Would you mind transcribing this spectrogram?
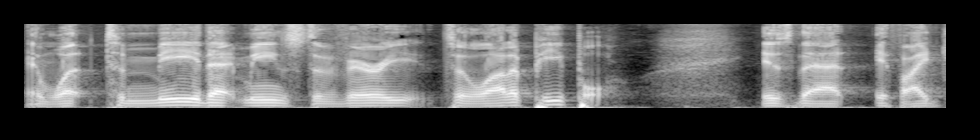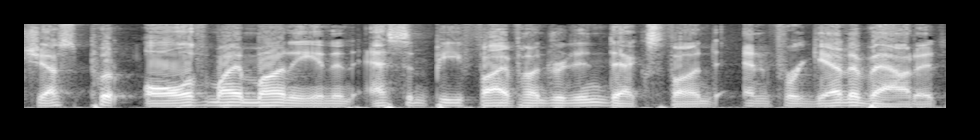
And what to me that means to very to a lot of people is that if I just put all of my money in an S&P 500 index fund and forget about it,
